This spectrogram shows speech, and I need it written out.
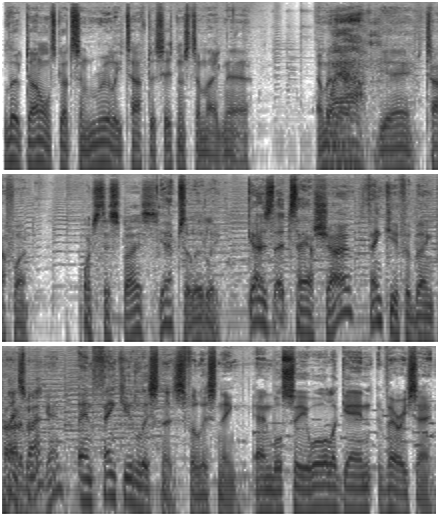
Luke Donald's got some really tough decisions to make now. I mean, Wow. Yeah, tough one. Watch this space. Yeah, absolutely. Guys, that's our show. Thank you for being part Thanks, of it mate. again. And thank you, listeners, for listening. And we'll see you all again very soon.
